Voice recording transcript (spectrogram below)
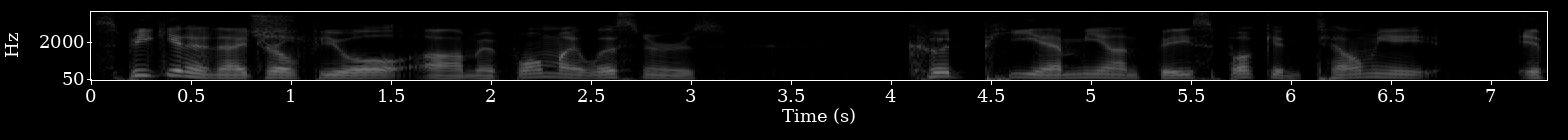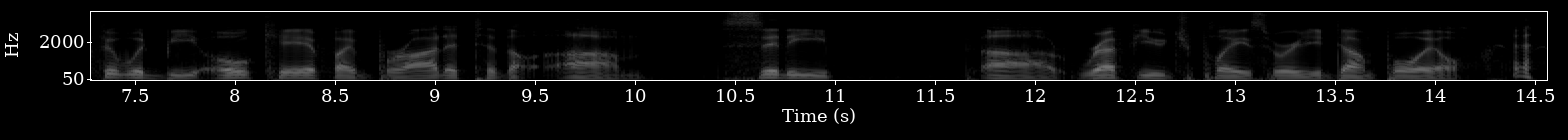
Speaking of nitro fuel, um, if one of my listeners could PM me on Facebook and tell me if it would be okay if I brought it to the um, city uh, refuge place where you dump oil.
